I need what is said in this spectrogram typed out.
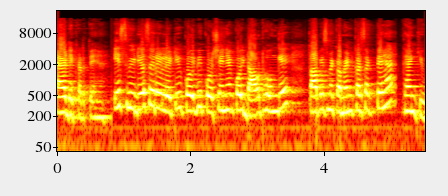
ऐड करते हैं. इस वीडियो से रिलेटिव कोई भी क्वेश्चन या कोई डाउट होंगे तो आप इसमें कमेंट कर सकते हैं. थैंक यू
